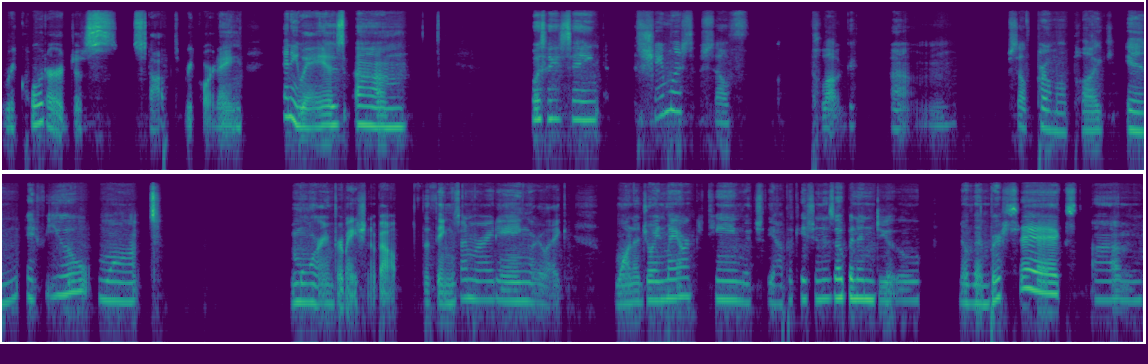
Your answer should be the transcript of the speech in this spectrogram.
recorder just stopped recording. Anyways, um what was I saying? Shameless self plug. Um self promo plug in if you want more information about the things I'm writing or like want to join my ARC team, which the application is open and due November 6th. Um,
